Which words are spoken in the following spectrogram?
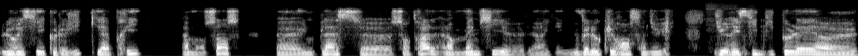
le récit écologique qui a pris, à mon sens, euh, une place euh, centrale. Alors même si euh, il y a une nouvelle occurrence hein, du, du récit bipolaire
